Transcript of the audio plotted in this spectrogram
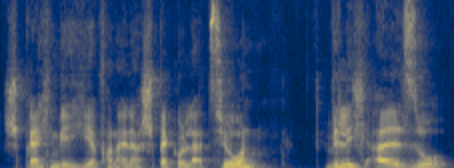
sprechen wir hier von einer Spekulation? Will ich also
